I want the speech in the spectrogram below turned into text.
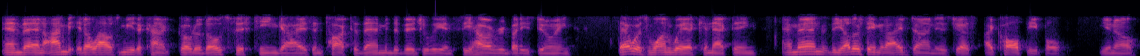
And then I'm, it allows me to kind of go to those 15 guys and talk to them individually and see how everybody's doing. That was one way of connecting. And then the other thing that I've done is just I call people, you know,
